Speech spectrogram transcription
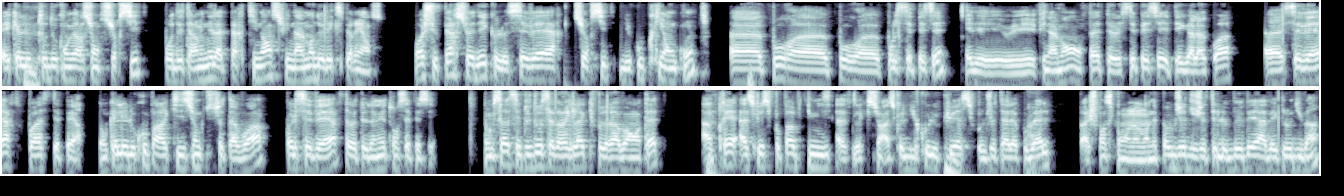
Et quel est le hmm. taux de conversion sur site pour déterminer la pertinence finalement de l'expérience? Moi, je suis persuadé que le CVR sur site, du coup, pris en compte euh, pour euh, pour euh, pour le CPC. Et, finalement, en fait, le CPC est égal à quoi euh, CVR fois CPA. Donc, quel est le coût par acquisition que tu souhaites avoir Pour le CVR, ça va te donner ton CPC. Donc ça, c'est plutôt cette règle-là qu'il faudrait avoir en tête. Après, est-ce qu'il ne faut pas optimiser euh, la question Est-ce que du coup le QS, il faut le jeter à la poubelle? Bah, Je pense qu'on n'est pas obligé de jeter le bébé avec l'eau du bain.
